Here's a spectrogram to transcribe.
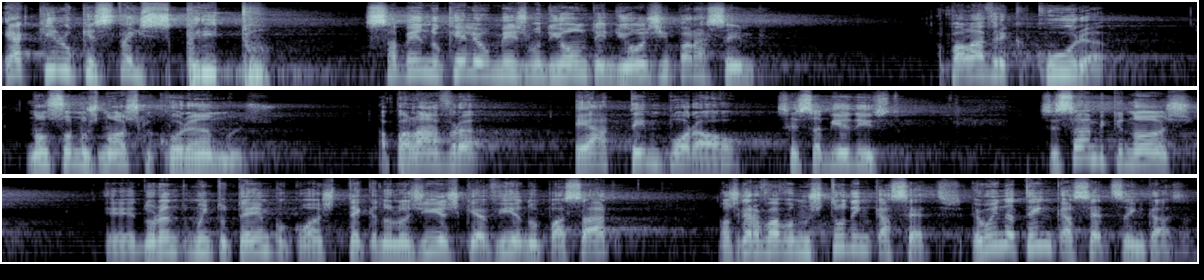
É aquilo que está escrito sabendo que Ele é o mesmo de ontem, de hoje e para sempre. A palavra é que cura, não somos nós que curamos, a palavra é atemporal. Você sabia disso? Você sabe que nós, eh, durante muito tempo, com as tecnologias que havia no passado, nós gravávamos tudo em cassetes. Eu ainda tenho cassetes em casa.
